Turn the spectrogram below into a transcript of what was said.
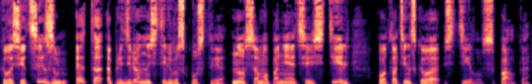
Классицизм — это определенный стиль в искусстве, но само понятие «стиль» от латинского «stylus» — палка,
